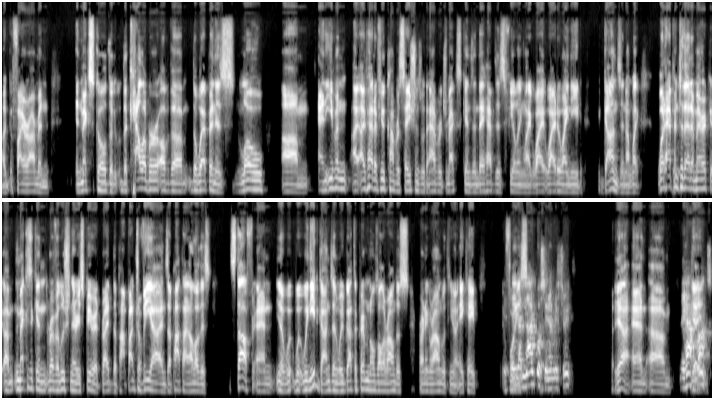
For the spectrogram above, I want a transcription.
a firearm. And in Mexico, the, the caliber of the, the weapon is low. Um, and even I, have had a few conversations with average Mexicans and they have this feeling like, why, why do I need guns? And I'm like, what happened to that American, um, Mexican revolutionary spirit, right? The Pancho Villa and Zapata and all of this stuff. And you know, we, we, need guns, and we've got the criminals all around us running around with you know AK. They got narcos in every street. Yeah, and um, they have yeah, guns.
